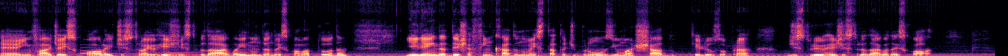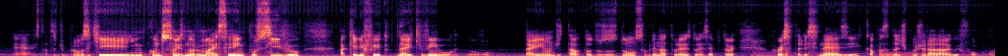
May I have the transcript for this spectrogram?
é, invade a escola e destrói o registro da água, inundando a escola toda. E ele ainda deixa fincado numa estátua de bronze um machado que ele usou para destruir o registro da água da escola. É, a estátua de bronze que em condições normais seria impossível aquele feito. Daí que vem o, o daí onde está todos os dons sobrenaturais do receptor: força telecinese, capacidade de conjurar água e fogo.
